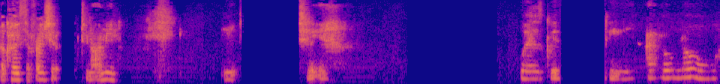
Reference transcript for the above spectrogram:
a closer friendship. Do you know what I mean? Where's Goody? I don't know.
